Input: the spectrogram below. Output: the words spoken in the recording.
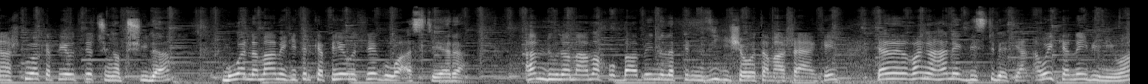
ناشتووە کە پێوترێت چنگە پشیلە بووە نەمامێکی تر کە پێوترێ گوڵە ئەستێرە ئەم دوو نەمامە خۆ بابینە لە پنزیکی شەوە تەماشایانکەین یان ڕەنگە هەنێک بیستی بێتیان ئەوەی کە نەیبینیوە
